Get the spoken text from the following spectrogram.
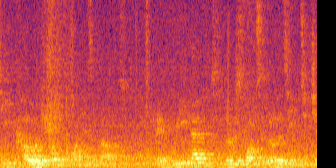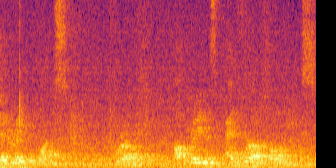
decode what the plot is about. Okay? We have the responsibility to generate plots for our operators and for our colleagues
